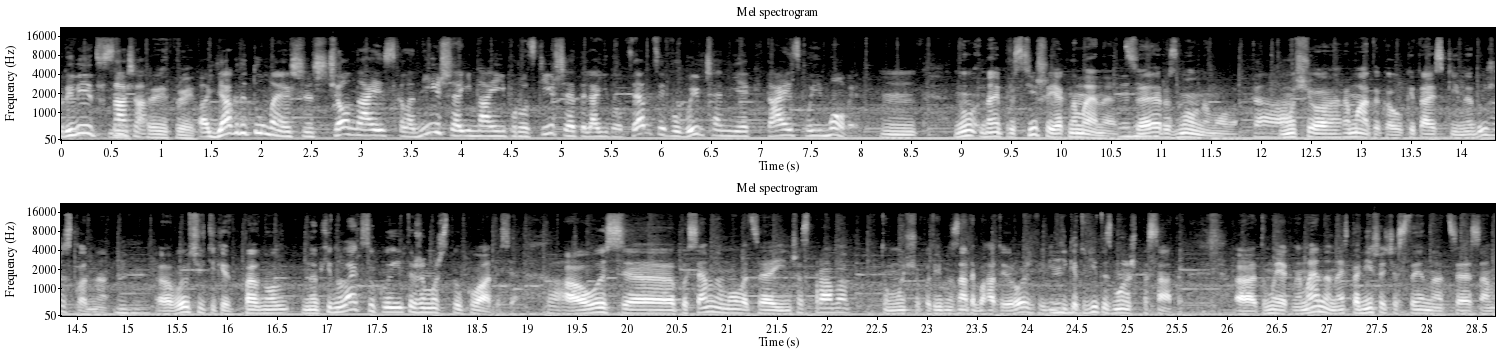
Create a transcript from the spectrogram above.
Привіт, Саша. Привіт, привіт. Як ти думаєш, що найскладніше і найпростіше для іноземців у вивченні китайської мови? Ну, найпростіше, як на мене, Мгм. це розмовна мова. Так. Тому що граматика у китайській не дуже складна. Мгм. Е, Вивчив тільки певну необхідну лексику, і ти вже можеш спілкуватися. Так. А ось е, писемна мова це інша справа, тому що потрібно знати багато іерогліфів, і Мгм. тільки тоді ти зможеш писати. Е, Тому, як на мене, найскладніша частина це саме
